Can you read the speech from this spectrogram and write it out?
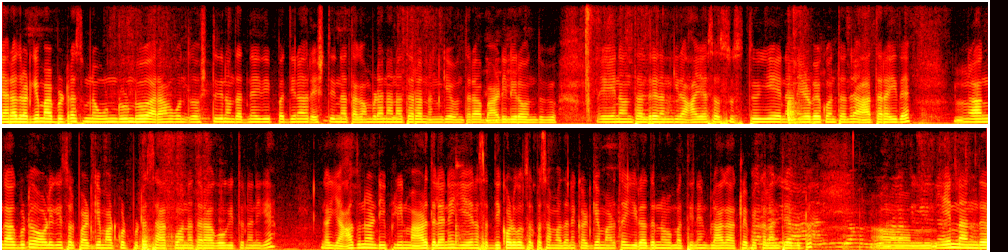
ಯಾರಾದರೂ ಅಡುಗೆ ಮಾಡಿಬಿಟ್ರೆ ಸುಮ್ಮನೆ ಉಂಡು ಉಂಡು ಆರಾಮಾಗಿ ಒಂದು ಅಷ್ಟು ದಿನ, ಒಂದು ಹದಿನೈದು ಇಪ್ಪತ್ತು ದಿನ ರೆಸ್ಟ್ ದಿನ ತಗೊಂಬಿಡೋಣ ಅನ್ನೋ ಥರ ನನಗೆ ಒಂಥರ ಬಾಡಿಲಿರೋ ಒಂದು ಏನು ಅಂತಂದರೆ ನನಗೆ ಆಯಾಸ ಸುಸ್ತು ನಾನು ಹೇಳಬೇಕು ಅಂತಂದರೆ ಆ ಥರ ಇದೆ. ಹಂಗಾಗ್ಬಿಟ್ಟು ಅವಳಿಗೆ ಸ್ವಲ್ಪ ಅಡುಗೆ ಮಾಡಿಕೊಟ್ಬಿಟ್ರೆ ಸಾಕು ಅನ್ನೋ ಥರ ಆಗೋಗಿತ್ತು ನನಗೆ. ಹಂಗಾಗಿ ಯಾವುದನ್ನ ಡೀಪ್ ಕ್ಲೀನ್ ಮಾಡ್ದಲೇ ಏನೋ ಸದ್ಯಕ್ಕೆ ಒಳಗೆ ಒಂದು ಸ್ವಲ್ಪ ಸಮಾಧಾನಕ್ಕೆ ಅಡುಗೆ ಮಾಡ್ತಾ ಇರೋದನ್ನು ಮತ್ತಿನ್ನೇನು ಬ್ಲಾಗ್ ಹಾಕ್ಲೇಬೇಕಲ್ಲ ಅಂತ ಹೇಳ್ಬಿಟ್ಟು ಏನು ನಂದು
